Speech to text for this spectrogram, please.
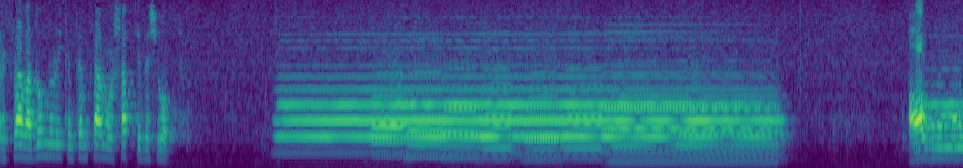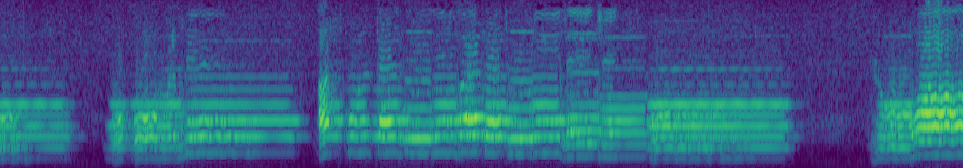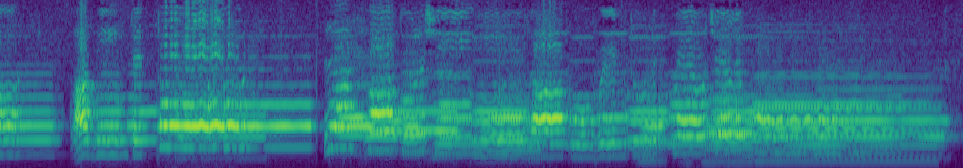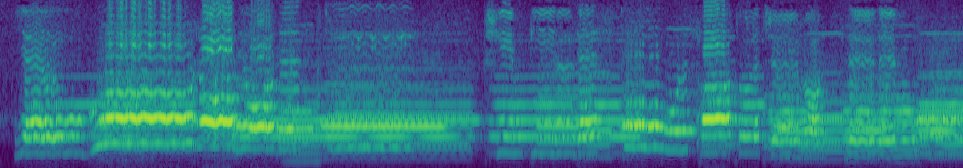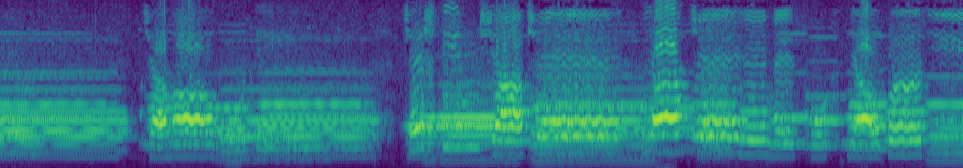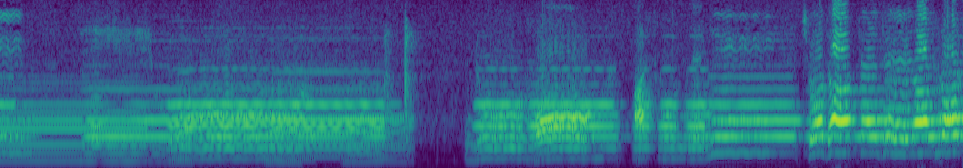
Spre slava Domnului cântăm psalmul 78. loving Ce-am auzit, ce știm și aceea ce ne spuneau părinți. Nu vom ascunde niciodată de al lor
